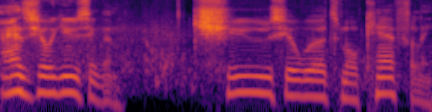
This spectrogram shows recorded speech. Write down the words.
as you're using them. Choose your words more carefully.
